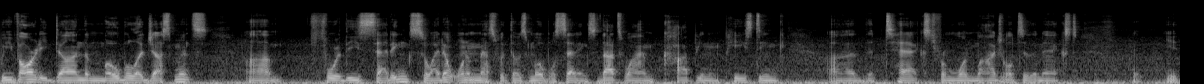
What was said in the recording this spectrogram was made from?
we've already done the mobile adjustments um, for these settings, so I don't want to mess with those mobile settings. So that's why I'm copying and pasting uh, the text from one module to the next. It,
